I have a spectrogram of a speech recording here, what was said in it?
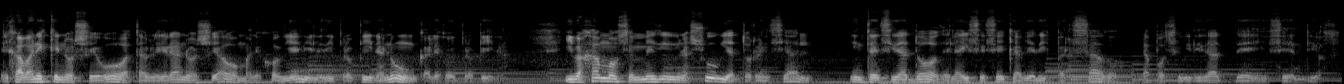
El javanés que nos llevó hasta Belgrano Xiao manejó bien y le di propina. Nunca les doy propina. Y bajamos en medio de una lluvia torrencial intensidad 2 de la ICC que había dispersado la posibilidad de incendios.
